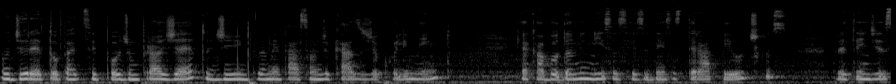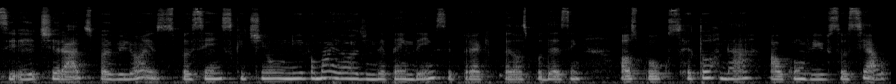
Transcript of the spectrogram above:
o diretor participou de um projeto de implementação de casas de acolhimento que acabou dando início às residências terapêuticas. Pretendia-se retirar dos pavilhões os pacientes que tinham um nível maior de independência para que elas pudessem, aos poucos, retornar ao convívio social.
